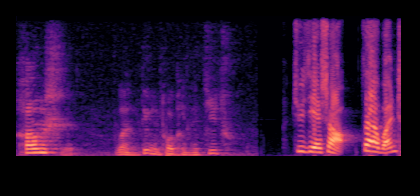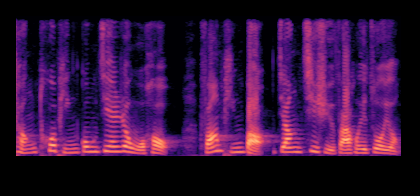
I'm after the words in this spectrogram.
夯实稳定脱贫的基础。据介绍，在完成脱贫攻坚任务后，防贫保将继续发挥作用。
